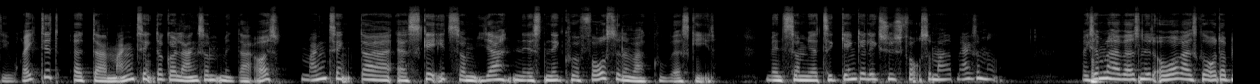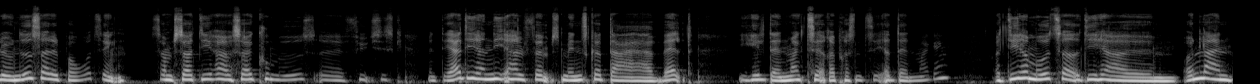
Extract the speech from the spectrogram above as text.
det er jo rigtigt, at der er mange ting, der går langsomt, men der er også mange ting, der er sket, som jeg næsten ikke kunne have forestillet mig kunne være sket. Men som jeg til gengæld ikke synes får så meget opmærksomhed. For eksempel har jeg været sådan lidt overrasket over, at der blev nedsat et borgerting, som så, de har jo så ikke kunne mødes øh, fysisk. Men det er de her 99 mennesker, der er valgt i hele Danmark til at repræsentere Danmark. Ikke? Og de har modtaget de her øh, online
